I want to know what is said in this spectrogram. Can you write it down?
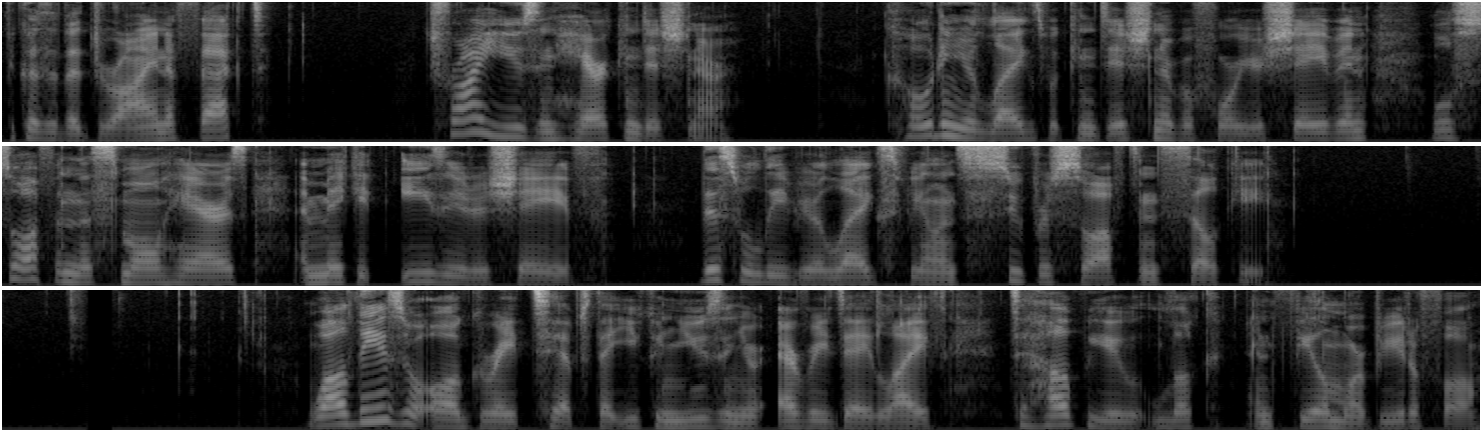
because of the drying effect, try using hair conditioner. Coating your legs with conditioner before you're shaving will soften the small hairs and make it easier to shave. This will leave your legs feeling super soft and silky. While these are all great tips that you can use in your everyday life to help you look and feel more beautiful,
